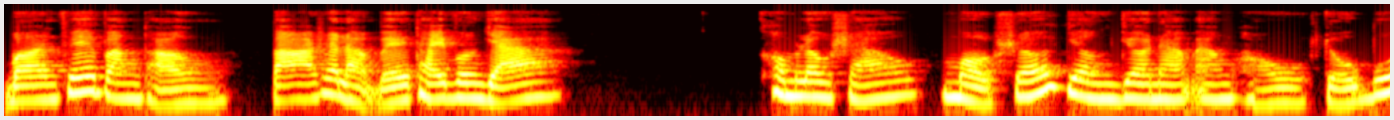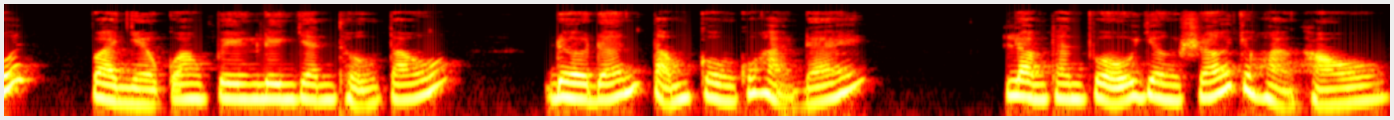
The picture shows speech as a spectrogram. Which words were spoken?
Bên phía văn thần, ta sẽ làm việc thay vương gia. Không lâu sau, một số dân do Nam An Hậu chủ bút và nhiều quan viên liên danh thượng tấu đưa đến tổng cung của hoàng đế. Lâm Thành Vũ dâng sớ cho hoàng hậu.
